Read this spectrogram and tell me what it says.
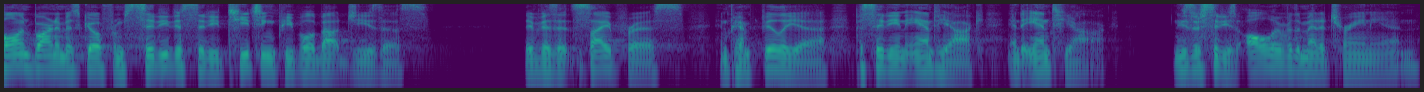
Paul and Barnabas go from city to city teaching people about Jesus. They visit Cyprus and Pamphylia, Pisidian Antioch, and Antioch. These are cities all over the Mediterranean.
